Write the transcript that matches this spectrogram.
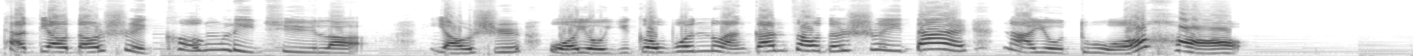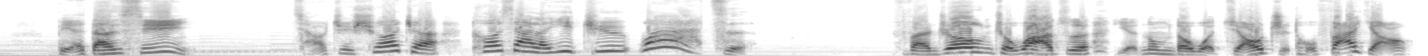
它掉到水坑里去了。要是我有一个温暖干燥的睡袋，那有多好！”别担心。乔治说着，脱下了一只袜子。反正这袜子也弄得我脚趾头发痒。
